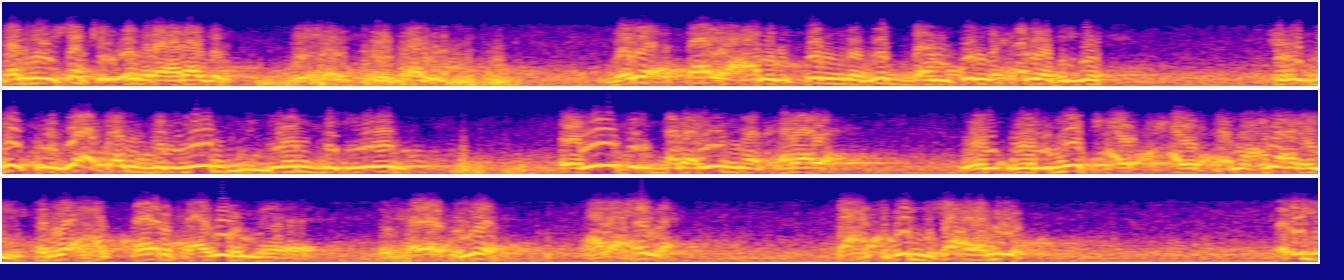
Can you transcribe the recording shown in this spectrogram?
ده اللي بيشكل إبرة يا راجل. بيطلع بيطلع من كل غده من كل خليه في الجسم. في الجسم ده كان بليون بليون بليون الوف البلايين من الخلايا. والموت معناها إيه؟ الروح هتطارف عليهم الحياة كلها على حدة. تحت كل شعره موت. فاجى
